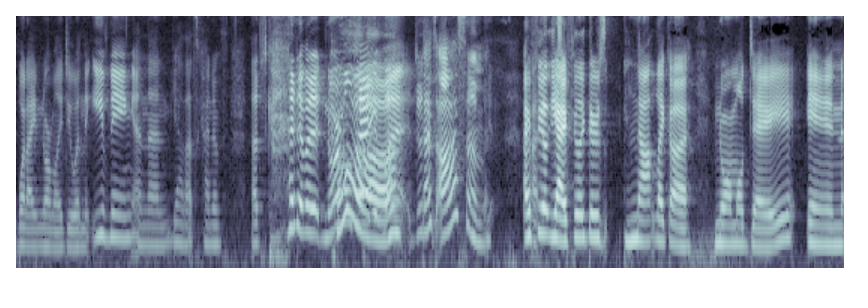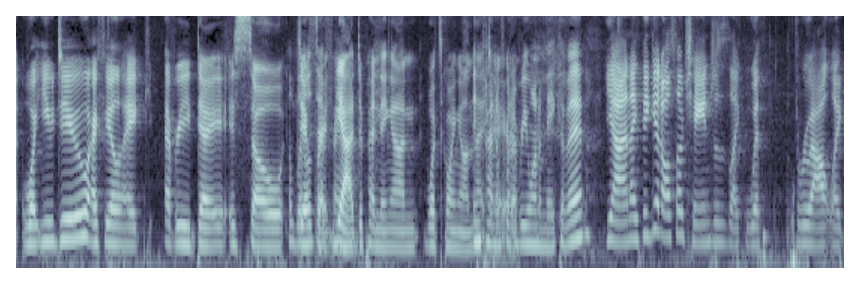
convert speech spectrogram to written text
what I normally do in the evening. And then yeah, that's kind of that's kind of a normal Cool. day. But just That's awesome. I feel yeah, I feel like there's not like a normal day in what you do. I feel like every day is so A little different. different. Yeah, depending on what's going on And that kind day of or- whatever you want to make of it. Yeah, and I think it also changes like with throughout like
